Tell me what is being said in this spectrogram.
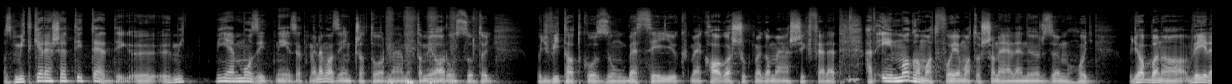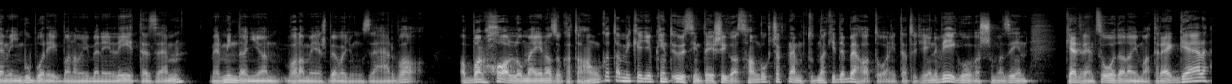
az mit keresett itt eddig? Ő, ő mit, milyen mozit nézett? Mert nem az én csatornámat, ami arról szólt, hogy hogy vitatkozzunk, beszéljük meg, hallgassuk meg a másik felet. Hát én magamat folyamatosan ellenőrzöm, hogy, hogy abban a vélemény buborékban, amiben én létezem, mert mindannyian valamelyes be vagyunk zárva, abban hallom-e én azokat a hangokat, amik egyébként őszinte és igaz hangok, csak nem tudnak ide behatolni. Tehát, hogyha én végigolvasom az én kedvenc oldalaimat reggel,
